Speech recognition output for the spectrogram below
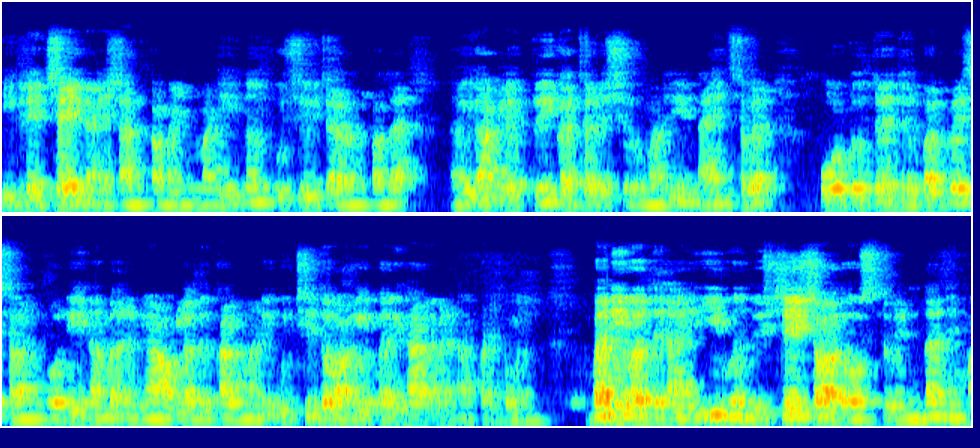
ಈಗಲೇ ಜೈ ಗಣೇಶ ಅಂತ ಕಮೆಂಟ್ ಮಾಡಿ. ಇನ್ನೊಂದು ಖುಷಿ ವಿಚಾರ ಏನಪ್ಪ ಅಂದ್ರೆ ನಾವು ಈಗಾಗಲೇ ಪ್ರೀ ಕನ್ಸಲ್ಟ್ ಶುರು ಮಾಡಿ nine seven four two three triple five seven four ಈ ನಂಬರ್ ಯಾವಾಗಲಾದ್ರೂ ಕಾಲ್ ಮಾಡಿ ಉಚಿತವಾಗಿ ಪರಿಹಾರಗಳನ್ನ ಪಡ್ಕೊಬೋದು. ಬನ್ನಿ ಇವತ್ತಿನ ಈ ಒಂದು ವಿಶೇಷವಾದ ವಸ್ತುವಿನಿಂದ ನಿಮ್ಮ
